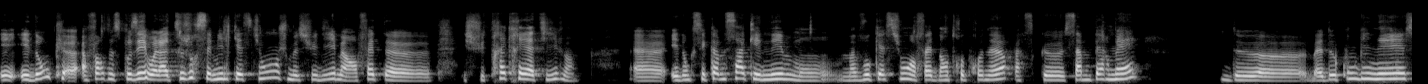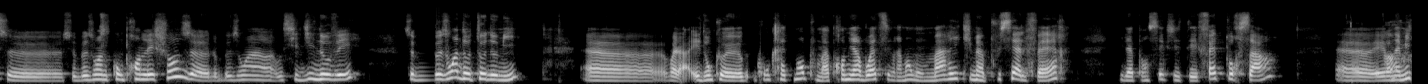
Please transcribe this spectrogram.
Et, et, donc, à force de se poser voilà toujours ces mille questions, je me suis dit, ben en fait, euh, je suis très créative. Euh, et donc c'est comme ça qu'est née mon ma vocation en fait d'entrepreneur parce que ça me permet de euh, bah, de combiner ce, ce, besoin de comprendre les choses, le besoin aussi d'innover, ce besoin d'autonomie. Euh, voilà. Et donc euh, concrètement pour ma première boîte, c'est vraiment mon mari qui m'a poussé à le faire. Il a pensé que j'étais faite pour ça. Euh, et on a mis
